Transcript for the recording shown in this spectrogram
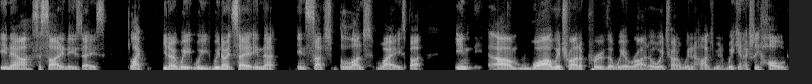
in our society these days? Like, you know, we we we don't say it in that in such blunt ways, but in um, while we're trying to prove that we're right or we're trying to win an argument, we can actually hold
